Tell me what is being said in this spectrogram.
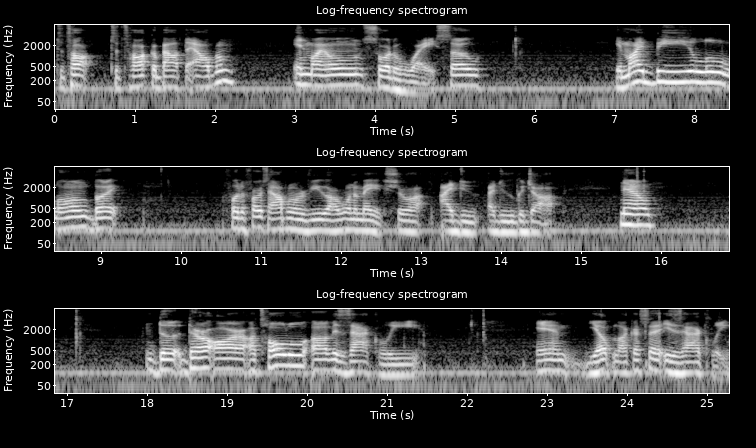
to talk to talk about the album in my own sort of way. So it might be a little long, but for the first album review, I want to make sure I do I do a good job. Now, the there are a total of exactly, and yep, like I said, exactly.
